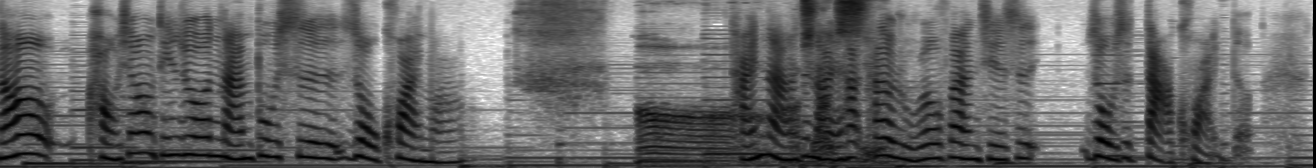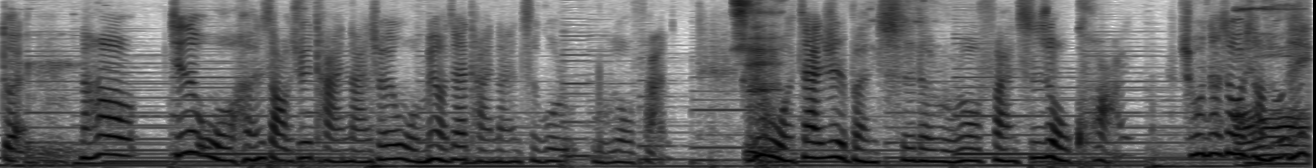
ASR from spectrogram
然后好像听说南部是肉块吗？哦。台南还是哪里？它它的卤肉饭其实是。肉是大块的，对。然后其实我很少去台南，所以我没有在台南吃过卤肉饭。可是我在日本吃的卤肉饭是肉块，所以那时候我想说，哎，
